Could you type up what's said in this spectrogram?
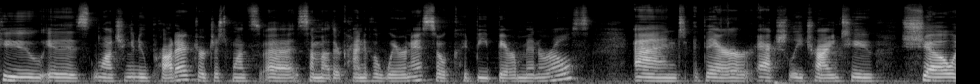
who is launching a new product or just wants uh, some other kind of awareness. So it could be bareMinerals. And they're actually trying to show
